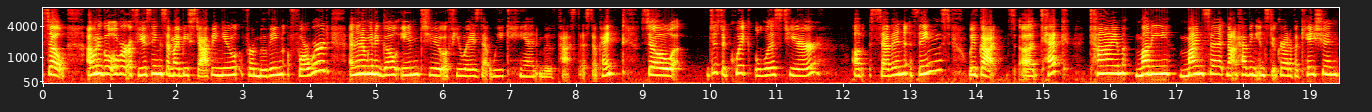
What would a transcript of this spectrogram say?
So, I want to go over a few things that might be stopping you from moving forward, and then I'm going to go into a few ways that we can move past this, okay? So, just a quick list here of seven things. We've got uh, tech, time, money, mindset, not having instant gratification,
